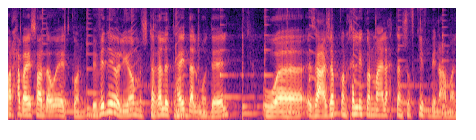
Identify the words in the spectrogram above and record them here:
مرحبا يسعد أوقاتكم. بفيديو اليوم اشتغلت هيدا الموديل وإذا عجبكم خليكم معي لحتى نشوف كيف بينعمل.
